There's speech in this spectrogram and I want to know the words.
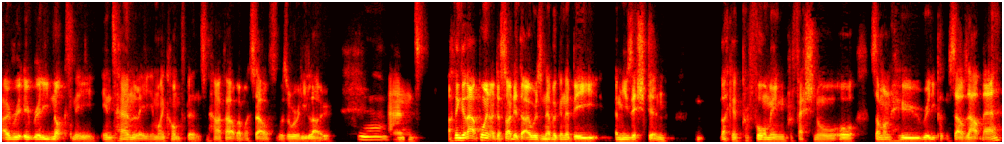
I re- it really knocked me internally in my confidence and how I felt about myself was already low. Yeah. And I think at that point I decided that I was never going to be a musician, like a performing professional or someone who really put themselves out there.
